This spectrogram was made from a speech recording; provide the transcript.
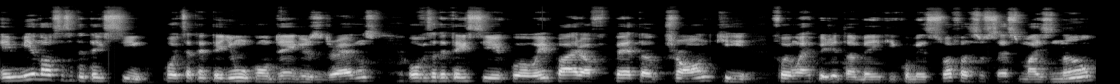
Em 1975, depois de 71 com Dungeons Dragons, houve em 75 o Empire of Petatron, que foi um RPG também que começou a fazer sucesso, mas não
